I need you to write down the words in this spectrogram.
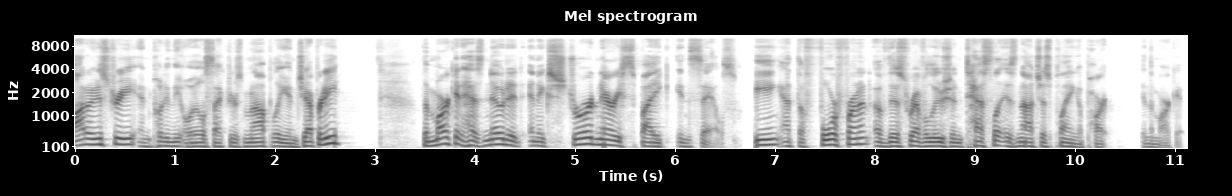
auto industry and putting the oil sector's monopoly in jeopardy. The market has noted an extraordinary spike in sales. Being at the forefront of this revolution, Tesla is not just playing a part in the market.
